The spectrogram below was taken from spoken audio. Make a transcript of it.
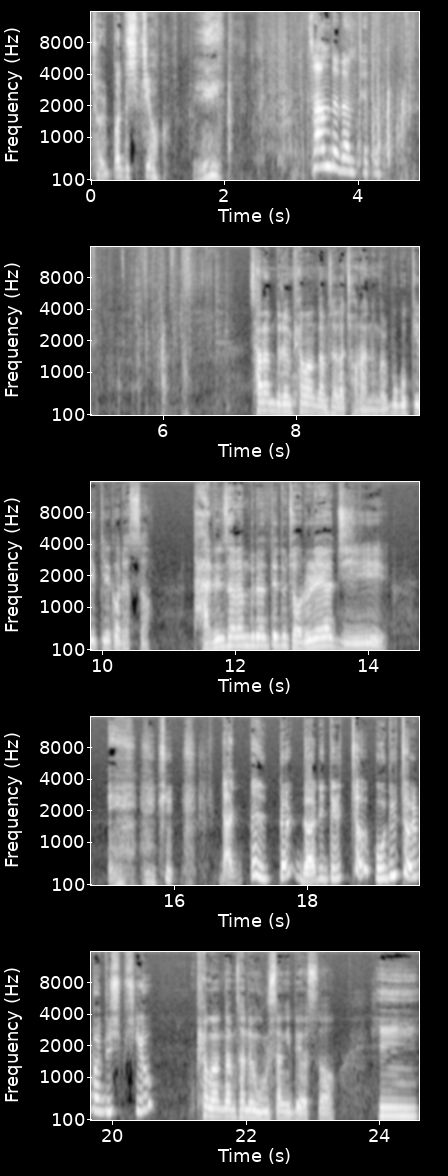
절 받으십시오. 에이, 사람들한테도. 사람들은 평안감사가 절하는 걸 보고 낄낄거렸어. 다른 사람들한테도 절을 해야지. 나, 나, 나, 나리들 저 모두 절 받으십시오. 평안감사는 울상이 되었어. 히,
